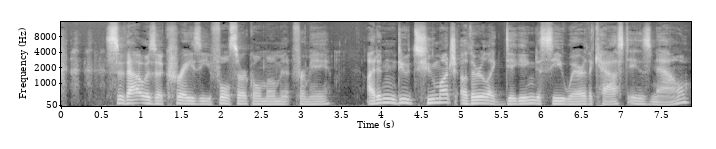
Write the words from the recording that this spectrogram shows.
so that was a crazy full circle moment for me. I didn't do too much other like digging to see where the cast is now,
